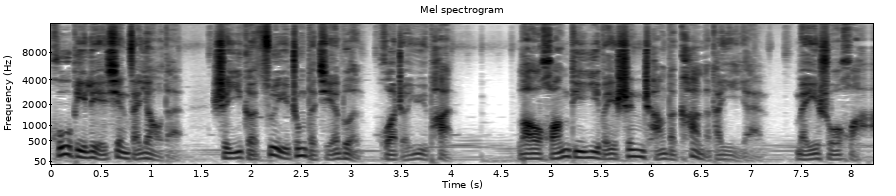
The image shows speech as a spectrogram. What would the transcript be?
忽必烈现在要的是一个最终的结论或者预判。老皇帝意味深长地看了他一眼，没说话。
